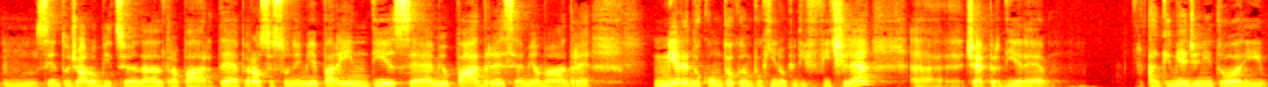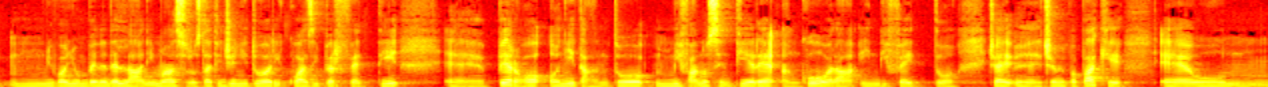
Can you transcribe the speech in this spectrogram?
mh, mm, sento già l'obiezione dall'altra parte, eh, però se sono i miei parenti, se è mio padre, se è mia madre, mi rendo conto che è un pochino più difficile, eh, cioè per dire anche i miei genitori mh, mm, mi vogliono bene dell'anima, sono stati genitori quasi perfetti, eh, però ogni tanto mi fanno sentire ancora in difetto. Cioè, eh, c'è mio papà che un,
